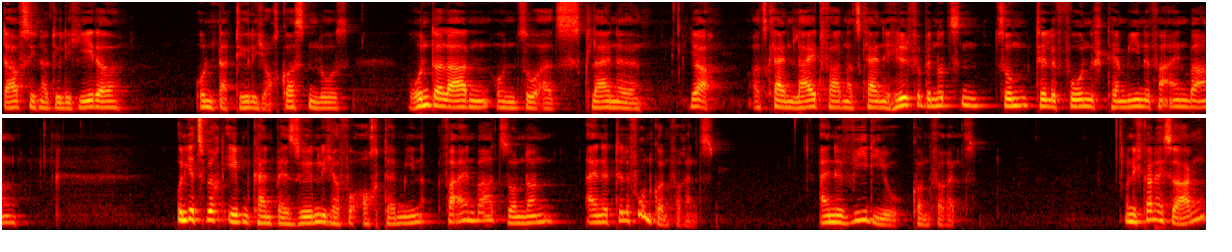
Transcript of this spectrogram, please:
Darf sich natürlich jeder und natürlich auch kostenlos runterladen und so als kleine, ja, als kleinen Leitfaden, als kleine Hilfe benutzen zum telefonisch Termine vereinbaren. Und jetzt wird eben kein persönlicher Vor-Ort-Termin vereinbart, sondern eine Telefonkonferenz, eine Videokonferenz. Und ich kann euch sagen,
